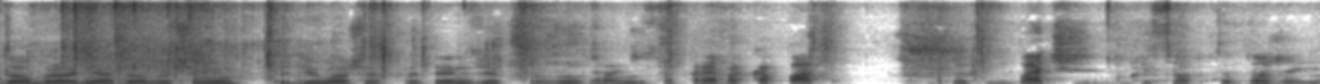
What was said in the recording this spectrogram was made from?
Доброго дня, добре. Чому тоді ваша претензія про Короче, тут треба копати. Тут, бачиш, пісок, тут теж її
